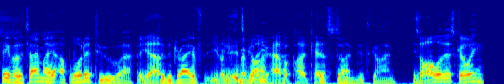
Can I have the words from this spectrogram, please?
Hey, by the time I upload it to uh, Yeah. to the drive, You don't even remember gone. that you have a Uh, podcast. It's done. It's gone. Is all of this going?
